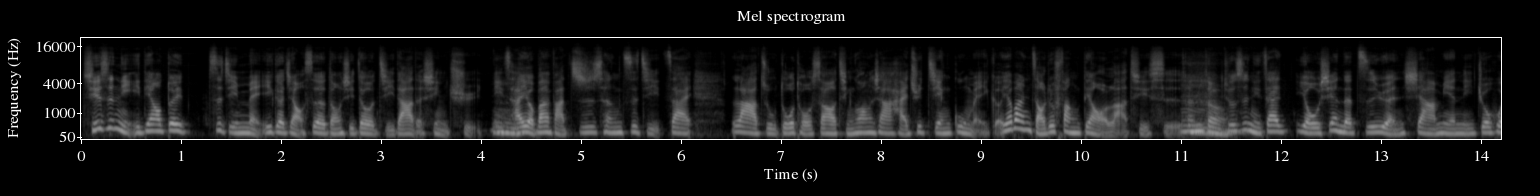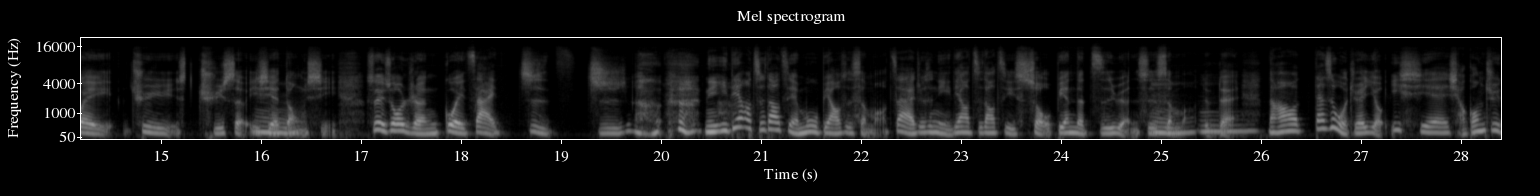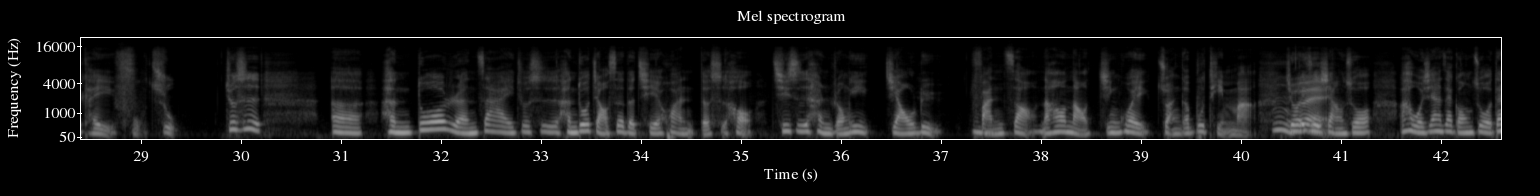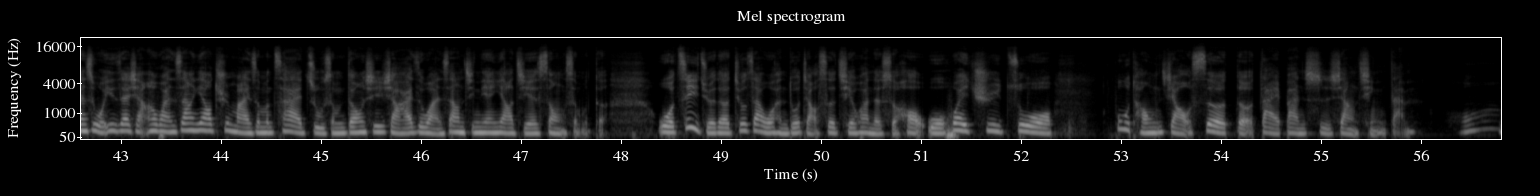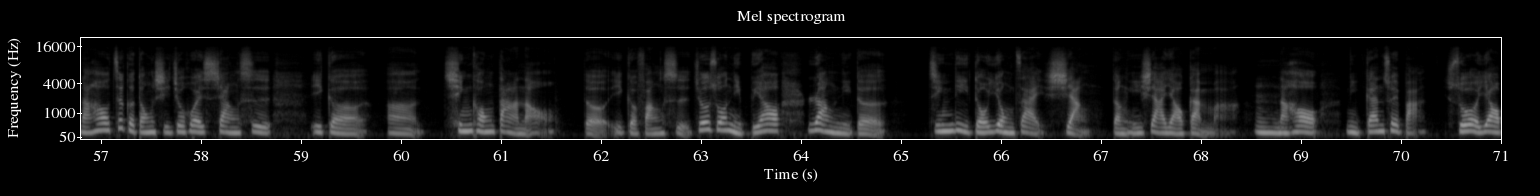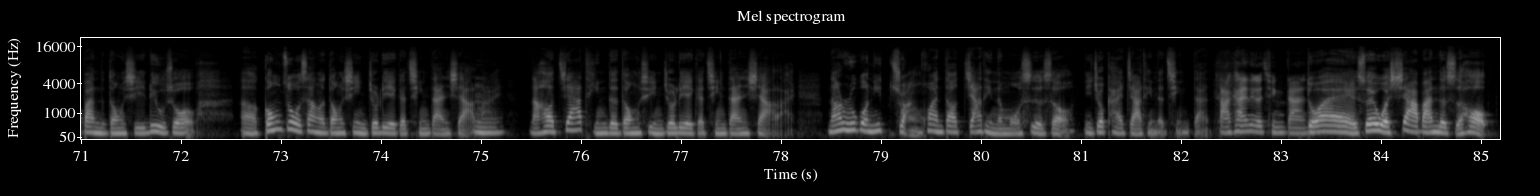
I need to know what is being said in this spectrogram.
其实你一定要对自己每一个角色的东西都有极大的兴趣，你才有办法支撑自己在蜡烛多头烧的情况下还去兼顾每一个，要不然你早就放掉了啦。其实真的就是你在有限的资源下面，你就会去取舍一些东西。嗯、所以说，人贵在自知，你一定要知道自己的目标是什么。再来就是你一定要知道自己手边的资源是什么，嗯、对不对？然后，但是我觉得有一些小工具可以辅助，就是。呃，很多人在就是很多角色的切换的时候，其实很容易焦虑、烦躁，嗯、然后脑筋会转个不停嘛，嗯、就一直想说啊，我现在在工作，但是我一直在想啊，晚上要去买什么菜，煮什么东西，小孩子晚上今天要接送什么的。我自己觉得，就在我很多角色切换的时候，我会去做不同角色的代办事项清单。哦，然后这个东西就会像是一个呃。清空大脑的一个方式，就是说，你不要让你的精力都用在想等一下要干嘛，嗯，然后你干脆把所有要办的东西，例如说，呃，工作上的东西，你就列一个清单下来，嗯，然后家庭的东西，你就列一个清单下来，然后如果你转换到家庭的模式的时候，你就开家庭的清单，打开那个清单，对，所以我下班的时候。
